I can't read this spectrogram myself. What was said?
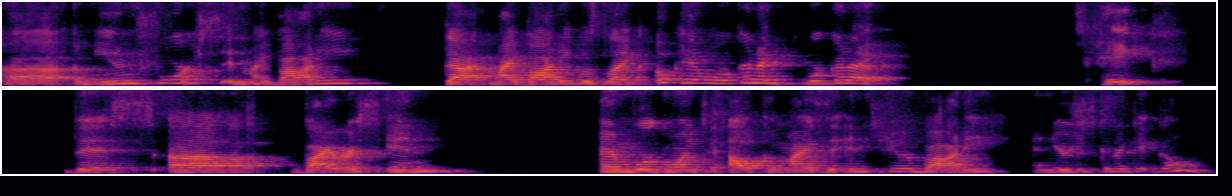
uh, immune force in my body that my body was like, okay, we're gonna we're gonna take this uh, virus in and we're going to alchemize it into your body and you're just going to get going.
